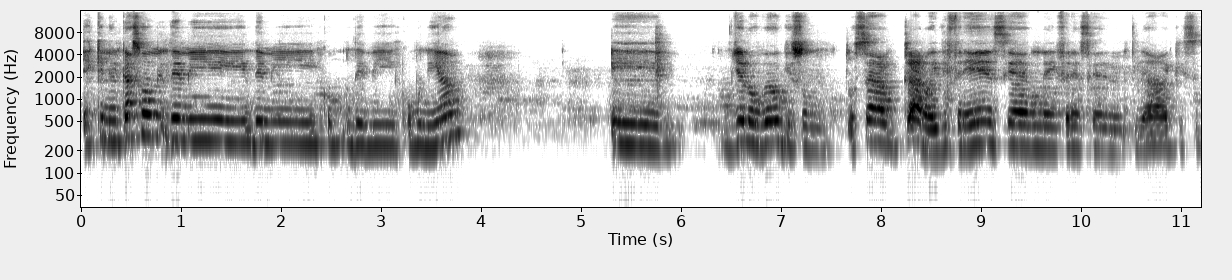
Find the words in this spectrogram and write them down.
Es que en el caso de mi, de mi, de mi comunidad, eh, yo los veo que son, o sea, claro, hay diferencias, una diferencia de identidad que se,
